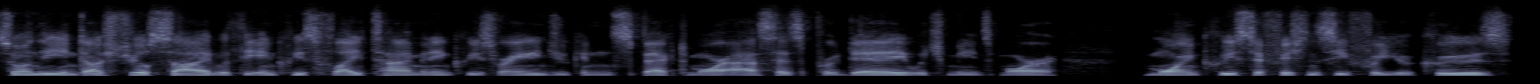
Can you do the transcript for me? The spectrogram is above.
So on the industrial side, with the increased flight time and increased range, you can inspect more assets per day, which means more, more increased efficiency for your crews.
